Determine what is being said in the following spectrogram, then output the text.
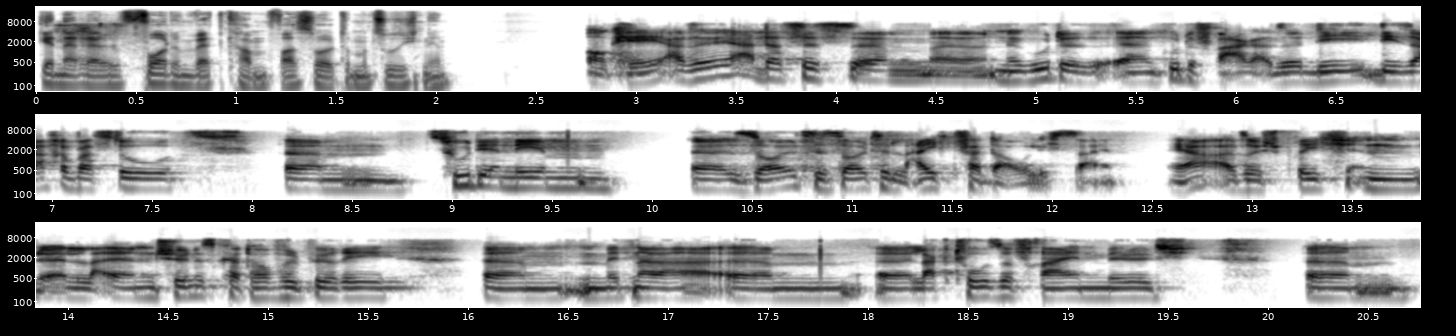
Generell vor dem Wettkampf, was sollte man zu sich nehmen? Okay, also ja, das ist ähm, äh, eine gute, äh, gute Frage. Also die, die Sache, was du ähm, zu dir nehmen äh, sollst, es sollte leicht verdaulich sein. Ja, also sprich ein, ein schönes Kartoffelpüree ähm, mit einer ähm, äh, laktosefreien Milch ähm,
